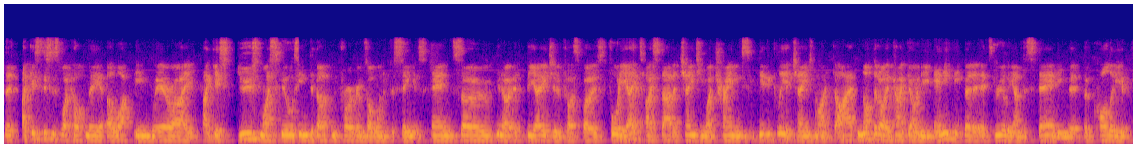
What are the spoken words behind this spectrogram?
that I guess this is what helped me a lot in where I, I guess, used my skills in developing programs I wanted for seniors. And so, you know, at the age of, I suppose, 48, I started changing my training significantly. It changed my diet diet. Not that I can't go and eat anything, but it's really understanding that the quality of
